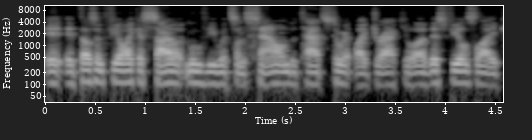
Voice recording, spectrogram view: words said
it, it doesn't feel like a silent movie with some sound attached to it like Dracula. This feels like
